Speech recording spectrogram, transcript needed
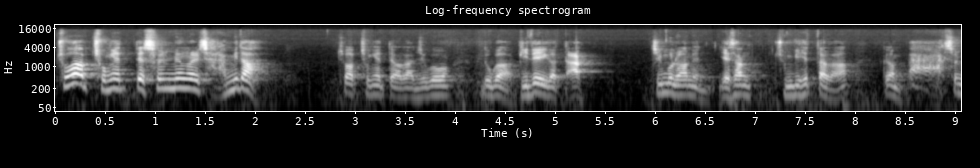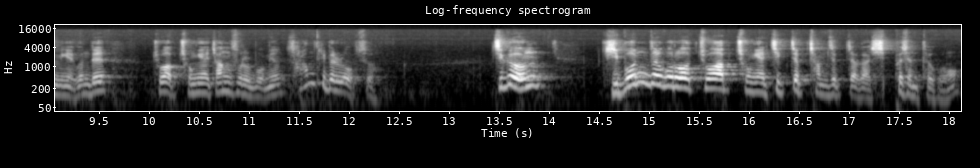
조합총회 때 설명을 잘합니다. 조합총회 때 와가지고 누가 비대위가 딱 질문을 하면 예상 준비했다가 그냥 막 설명해. 근데 조합총회 장소를 보면 사람들이 별로 없어. 지금 기본적으로 조합총회 직접 참석자가 10%고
